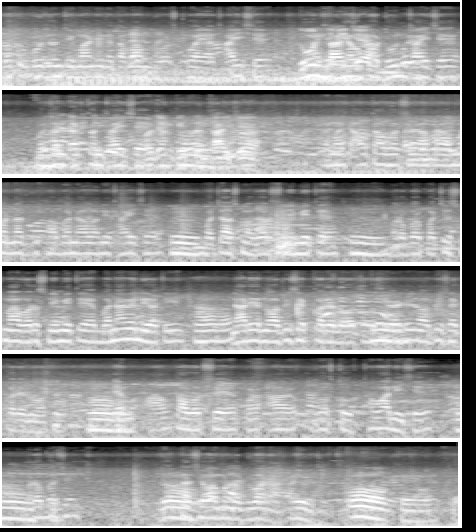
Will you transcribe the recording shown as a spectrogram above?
બધું ભોજનથી માંડીને તમામ વસ્તુ અહીંયા થાય છે. ધૂન થાય છે. ભજન કીર્તન થાય છે. ભજન કીર્તન થાય છે. તેમજ આવતા વર્ષે આપણે અમરનાથ ગુફા બનાવવાની થાય છે. પચાસમાં વર્ષ નિમિત્તે. બરોબર પચીસમાં વર્ષ નિમિત્તે બનાવેલી હતી. નાળિયેરનો અભિષેક કરેલો હતો શેરડીનો અભિષેક કરેલો હતો. એમ આવતા વર્ષે પણ આ વસ્તુ થવાની છે. બરોબર છે? જોતા સેવા મંડળ દ્વારા આયોજિત. Okay okay.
